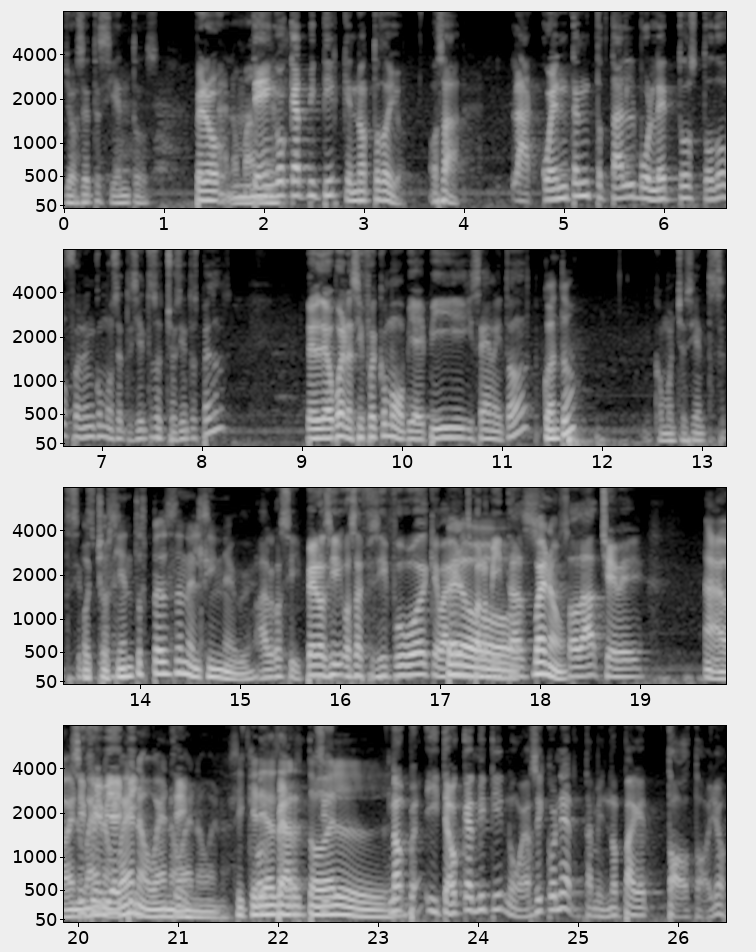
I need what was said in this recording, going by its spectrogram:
Yo 700. Pero Ah, no tengo que admitir que no todo yo. O sea, la cuenta en total, boletos, todo, fueron como 700, 800 pesos. Pero digo, bueno, sí fue como VIP, cena y todo. ¿Cuánto? Como 800, 700 pesos. 800 pesos en el cine, güey. Algo así. Pero sí, o sea, sí fue de que Pero, varias palomitas, bueno. soda, cheve. Ah, bueno, Sí, bueno, bueno, bueno, Sí. bueno, bueno. Si querías Oh, pero, dar todo sí. el... No, y tengo que admitir, no voy a psiconear, también no pagué todo, todo yo.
